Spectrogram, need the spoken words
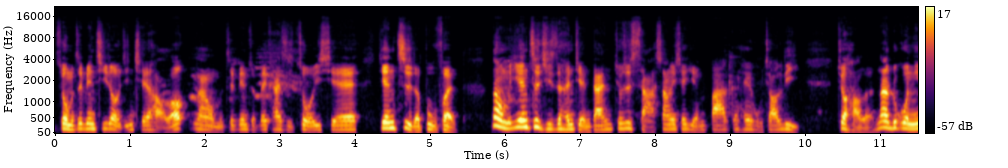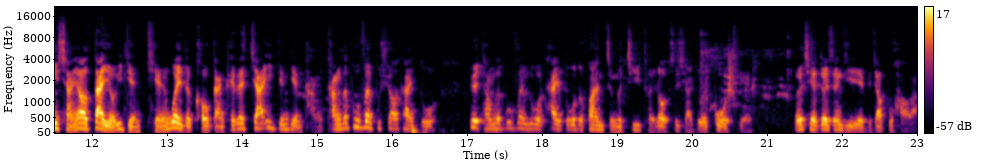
所以我们这边鸡肉已经切好了。那我们这边准备开始做一些腌制的部分。那我们腌制其实很简单，就是撒上一些盐巴跟黑胡椒粒就好了。那如果你想要带有一点甜味的口感，可以再加一点点糖。糖的部分不需要太多，因为糖的部分如果太多的话，你整个鸡腿肉吃起来就会过甜，而且对身体也比较不好啦。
